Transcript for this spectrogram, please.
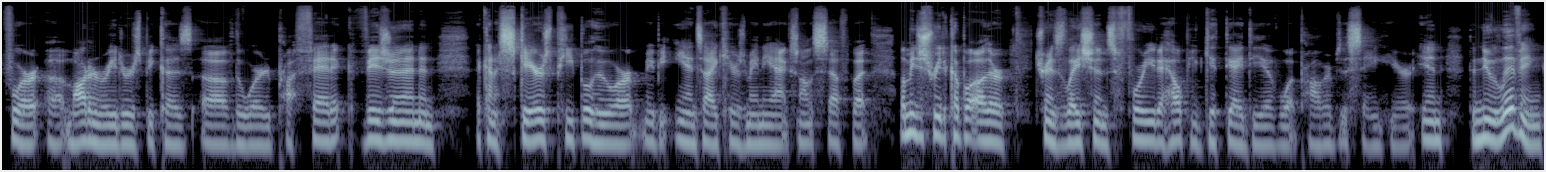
for uh, modern readers because of the word prophetic vision, and it kind of scares people who are maybe anti charismaniacs and all this stuff. But let me just read a couple other translations for you to help you get the idea of what Proverbs is saying here. In the New Living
